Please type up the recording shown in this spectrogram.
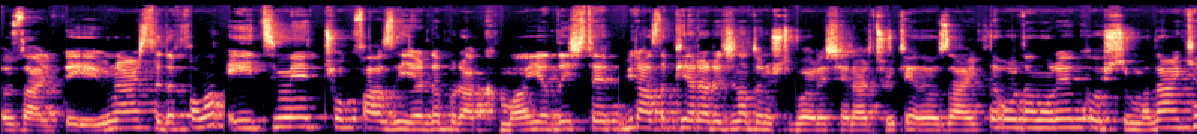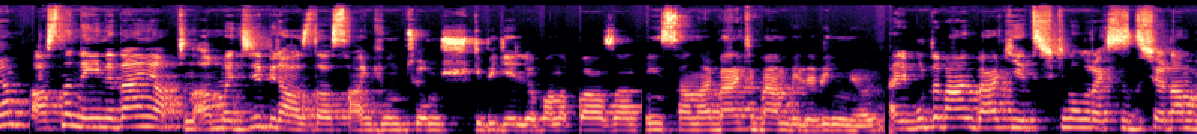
özellikle üniversitede falan eğitimi çok fazla yerde bırakma ya da işte biraz da PR aracına dönüştü böyle şeyler Türkiye'de özellikle. Oradan oraya koşturma derken aslında neyi neden yaptın amacı biraz daha sanki unutuyormuş gibi geliyor bana bazen insanlar. Belki ben bile bilmiyorum. Hani burada ben belki yetişkin olarak siz dışarıdan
